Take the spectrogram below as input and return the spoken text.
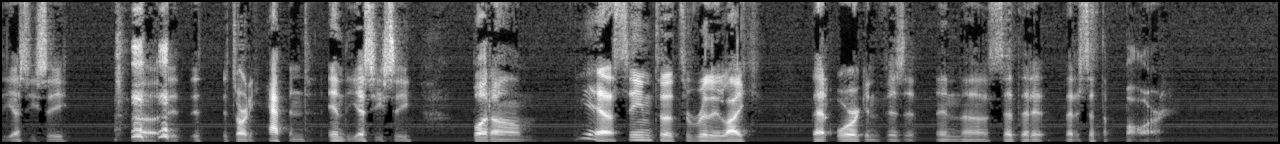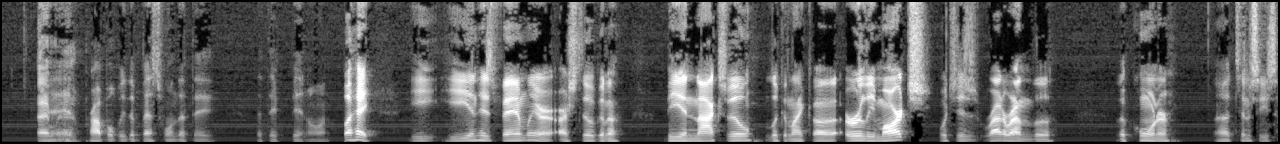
the SEC. Uh, it, it, it's already happened in the SEC, but um, yeah, seemed to to really like that Oregon visit, and uh, said that it that it set the bar man. and probably the best one that they that they've been on. But hey, he he and his family are, are still gonna be in Knoxville, looking like uh, early March, which is right around the the corner. Uh, Tennessee's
